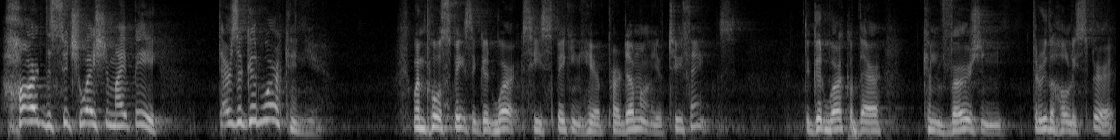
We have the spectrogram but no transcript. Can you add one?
hard the situation might be, there's a good work in you. When Paul speaks of good works, he's speaking here predominantly of two things the good work of their conversion through the Holy Spirit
